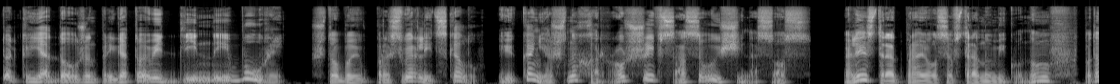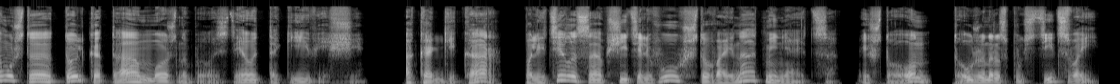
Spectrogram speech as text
Только я должен приготовить длинные буры, чтобы просверлить скалу. И, конечно, хороший всасывающий насос». Лестер отправился в страну мигунов, потому что только там можно было сделать такие вещи. А как Гикар полетела сообщить льву, что война отменяется, и что он должен распустить свои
